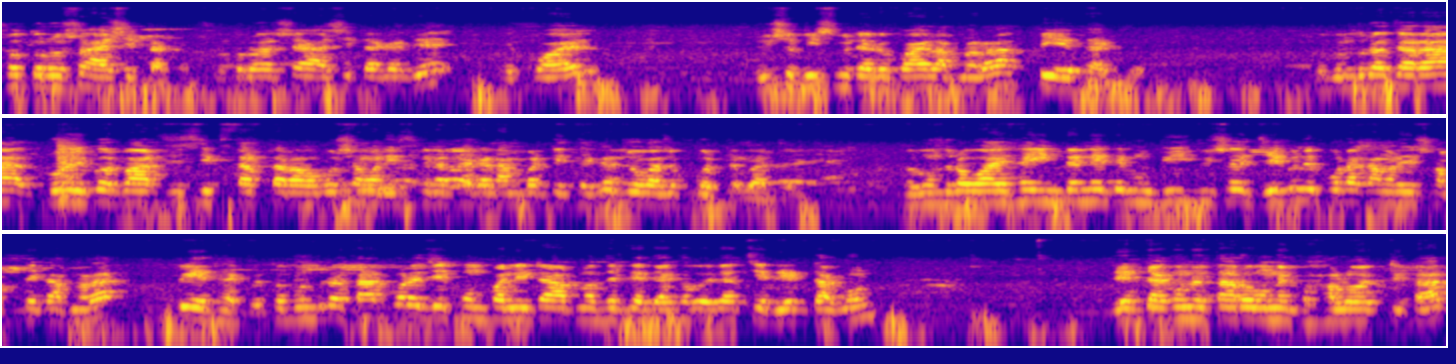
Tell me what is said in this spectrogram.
সতেরোশো আশি টাকা। সতেরোশো আশি টাকা দিয়ে এই কয়েল, দুইশো বিশ মিটারের কয়েল আপনারা পেয়ে থাকবেন। তো বন্ধুরা, যারা ক্রয় করবে আর জি সিক্স তার তারা অবশ্যই আমার স্ক্রিনে থাকা নাম্বারটি থেকে যোগাযোগ করতে পারবে। তো বন্ধুরা ওয়াইফাই ইন্টারনেট এবং ডিশ বিষয়ে যে কোনো প্রোডাক্ট আমাদের সব থেকে আপনারা পেয়ে থাকবে। তো বন্ধুরা, তারপরে যে কোম্পানিটা আপনাদেরকে দেখাবো, এটা হচ্ছে রেড ড্রাগন রেড ড্রাগনের তারও অনেক ভালো একটি তার,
